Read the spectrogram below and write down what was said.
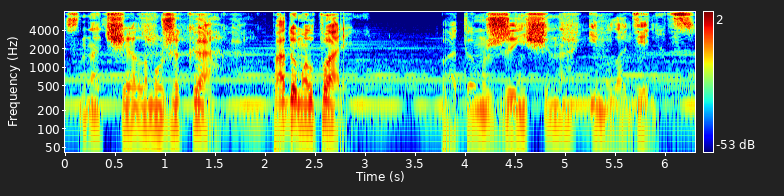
Сначала мужика, подумал парень. Потом женщина и младенец.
